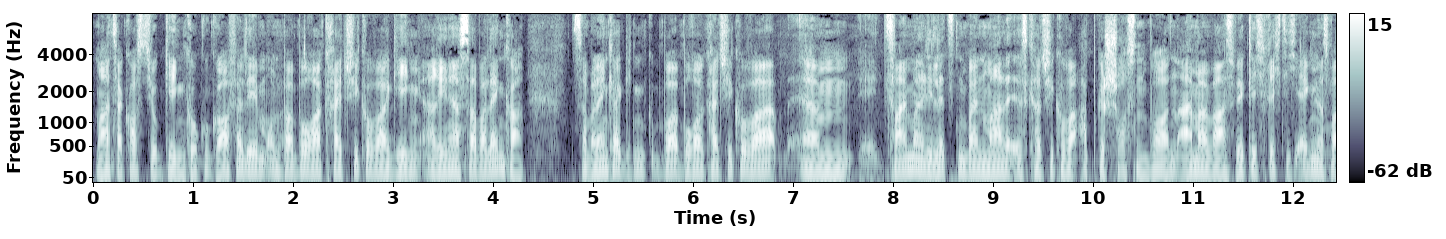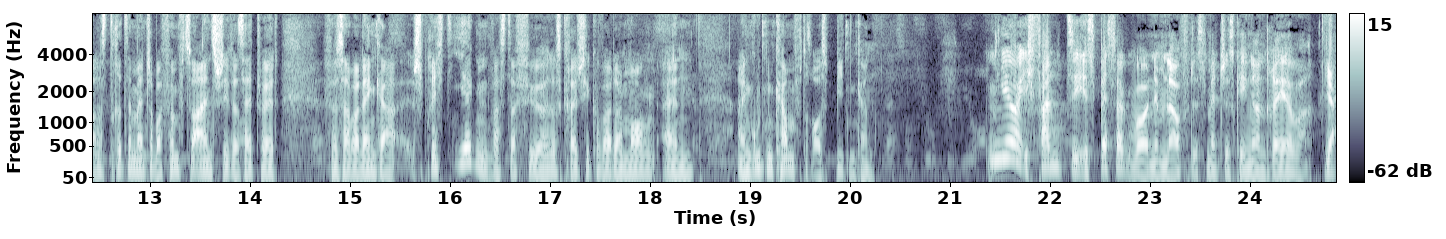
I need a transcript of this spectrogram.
Marta Kostiuk gegen Coco Gauff erleben und Barbora Krejcikova gegen Arina Sabalenka. Sabalenka gegen Barbora Krejcikova, ähm, zweimal die letzten beiden Male ist Krejcikova abgeschossen worden. Einmal war es wirklich richtig eng, das war das dritte Match, aber 5 zu 1 steht das Head-to-Head für Sabalenka. Spricht irgendwas dafür, dass Krejcikova da morgen einen, einen guten Kampf draus bieten kann? Ja, ich fand, sie ist besser geworden im Laufe des Matches gegen Andreeva. Ja,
